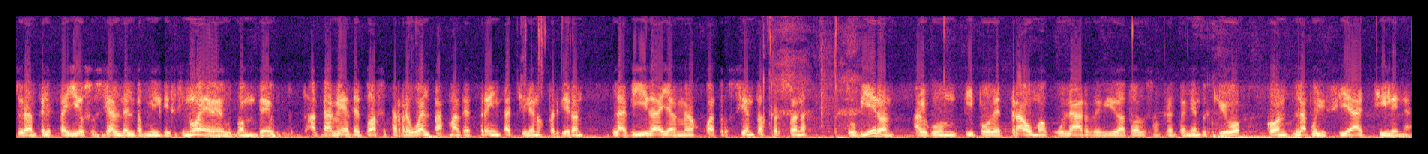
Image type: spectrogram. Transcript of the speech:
durante el estallido social del 2019, donde a través de todas estas revueltas más de 30 chilenos perdieron la vida y al menos 400 personas tuvieron algún tipo de trauma ocular debido a todos los enfrentamientos que hubo con la policía chilena.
